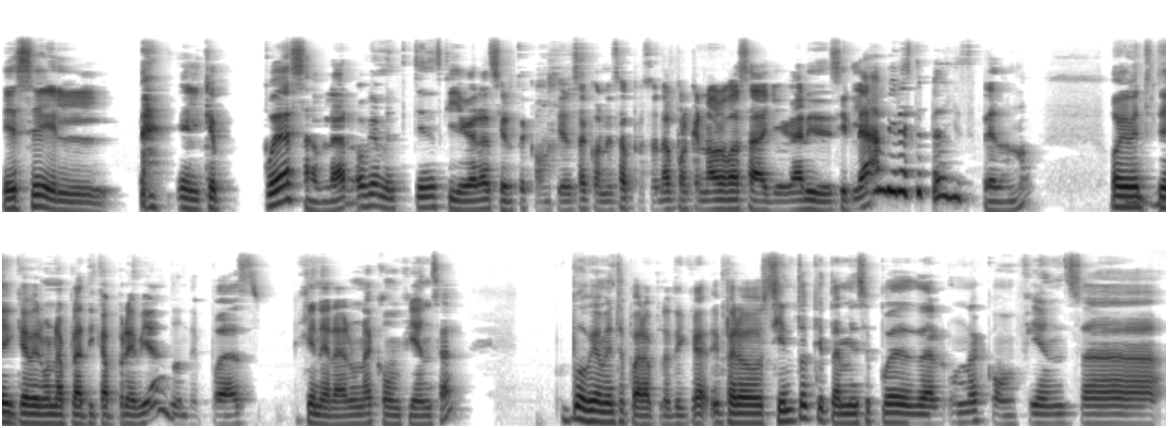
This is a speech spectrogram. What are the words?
es el, el que puedas hablar, obviamente tienes que llegar a cierta confianza con esa persona porque no vas a llegar y decirle, ah, mira este pedo y este pedo, ¿no? Obviamente tiene que haber una plática previa donde puedas generar una confianza, obviamente para platicar, pero siento que también se puede dar una confianza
